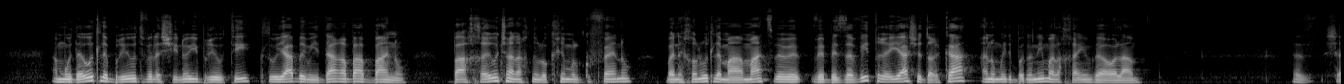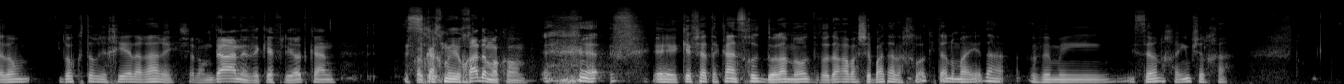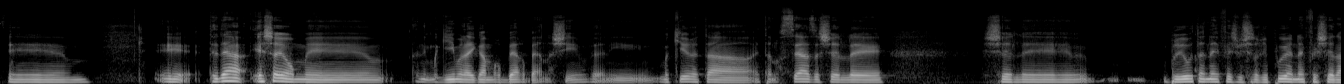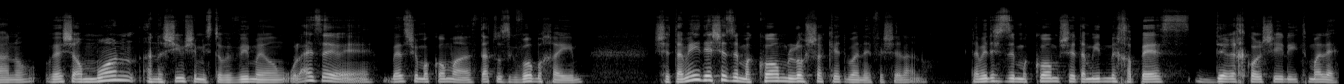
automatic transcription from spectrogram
המודעות לבריאות ולשינוי בריאותי תלויה במידה רבה בנו, באחריות שאנחנו לוקחים על גופנו, בנכונות למאמץ ובזווית ראייה שדרכה אנו מתבוננים על החיים והעולם. אז שלום דוקטור יחיאל הררי. שלום דן, איזה כיף להיות כאן. כל כך מיוחד המקום. אה, כיף שאתה כאן, זכות גדולה מאוד, ותודה רבה שבאת לחלוק איתנו מהידע ומניסיון החיים שלך. אה, אה, אתה יודע, יש היום, אני מגיעים אליי גם הרבה הרבה אנשים, ואני מכיר את, ה, את הנושא הזה של, של בריאות הנפש ושל ריפוי הנפש שלנו, ויש המון אנשים שמסתובבים היום, אולי זה באיזשהו מקום הסטטוס גבוה בחיים, שתמיד יש איזה מקום לא שקט בנפש שלנו. תמיד יש איזה מקום שתמיד מחפש דרך כלשהי להתמלא.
